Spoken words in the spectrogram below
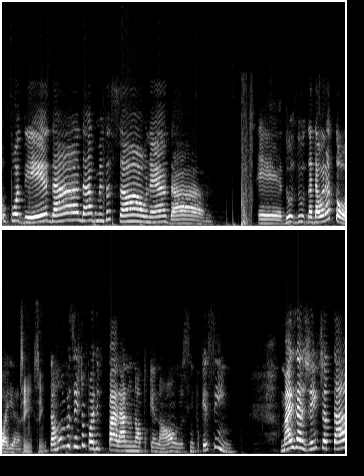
o poder da, da argumentação, né, da é, do, do, da, da, oratória. Sim, sim. Então vocês não podem parar no não porque não, no sim porque sim. Mas a gente já tá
